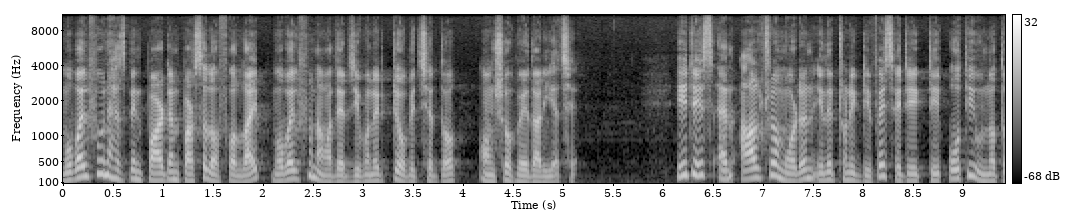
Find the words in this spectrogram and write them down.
mobile phone has been part and parcel of our life mobile phone আমাদের জীবনের একটি অবিচ্ছেদ্য অংশ হয়ে দাঁড়িয়েছে। It is an ultra modern electronic device এটি একটি অতি উন্নত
